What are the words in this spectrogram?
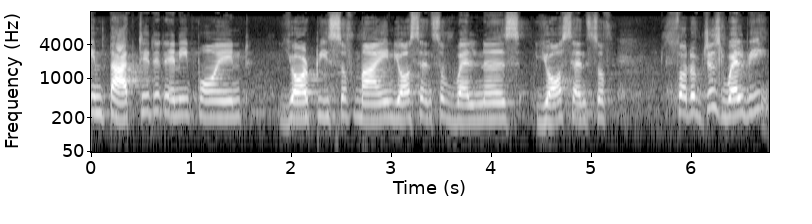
impacted at any point your peace of mind, your sense of wellness, your sense of sort of just well-being?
